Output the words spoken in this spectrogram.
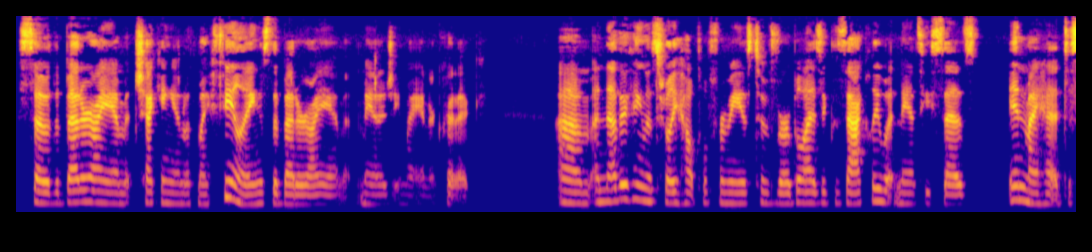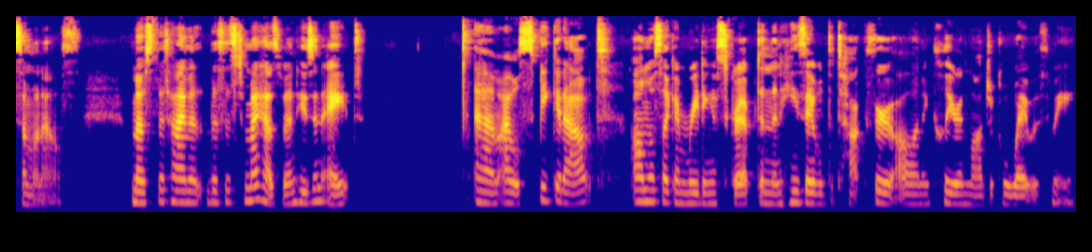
So the better I am at checking in with my feelings, the better I am at managing my inner critic. Um, another thing that's really helpful for me is to verbalize exactly what Nancy says in my head to someone else. Most of the time, this is to my husband, who's an eight. Um, I will speak it out almost like I'm reading a script, and then he's able to talk through all in a clear and logical way with me.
